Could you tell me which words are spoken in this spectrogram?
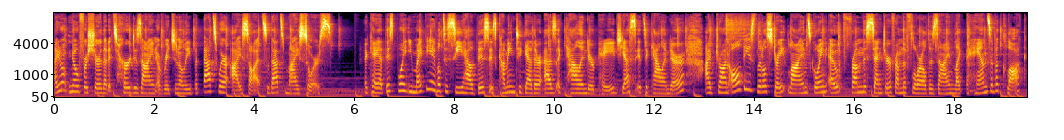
I don't know for sure that it's her design originally, but that's where I saw it. So that's my source. Okay, at this point, you might be able to see how this is coming together as a calendar page. Yes, it's a calendar. I've drawn all these little straight lines going out from the center, from the floral design, like the hands of a clock.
